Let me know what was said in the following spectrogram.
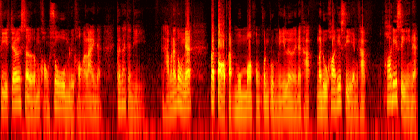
ฟีเจอร์เสริมของ Zoom หรือของอะไรเนี่ยก็น่าจะดีนะครับเพราะนั้นตรงเนี้ยก็ตอบกับมุมมองของคนกลุ่มนี้เลยนะครับมาดูข้อที่4กันครับข้อที่4เนี่ย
